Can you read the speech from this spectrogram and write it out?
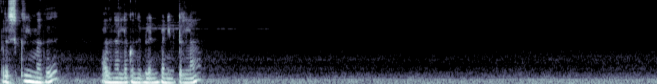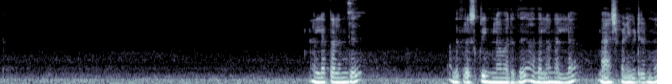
ஃப்ரெஷ் க்ரீம் அது. அது நல்லா கொஞ்சம் பிளெண்ட் பண்ணி விட்டுடலாம். நல்லா கலந்து அந்த ஃப்ரெஷ் க்ரீம்லாம் வருது. அதெல்லாம் நல்லா மேஷ் பண்ணி விட்டுருங்க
